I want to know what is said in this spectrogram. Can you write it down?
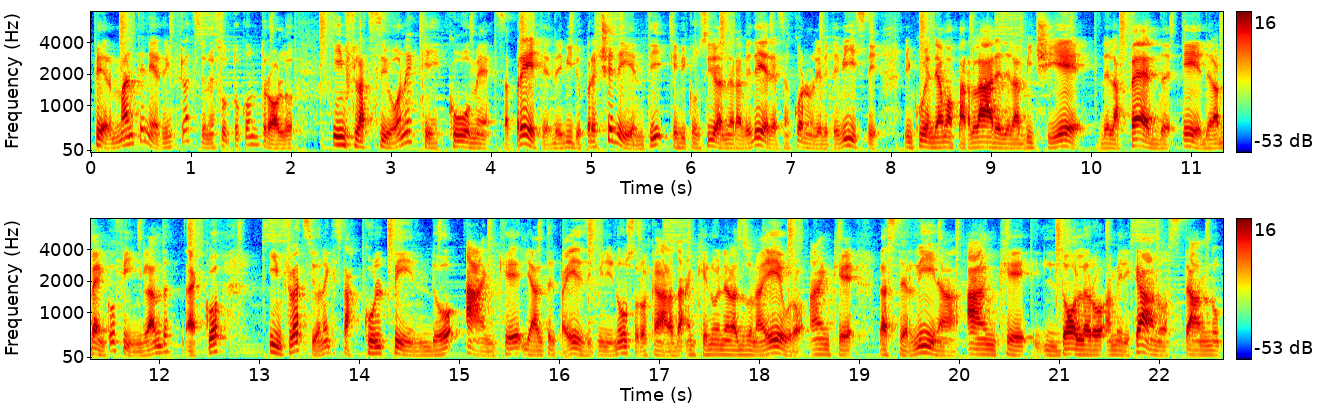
per mantenere l'inflazione sotto controllo. Inflazione che come saprete dai video precedenti che vi consiglio di andare a vedere se ancora non li avete visti in cui andiamo a parlare della BCE della Fed e della Bank of England ecco inflazione che sta colpendo anche gli altri paesi, quindi non solo il Canada, anche noi nella zona euro, anche la sterlina, anche il dollaro americano stanno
